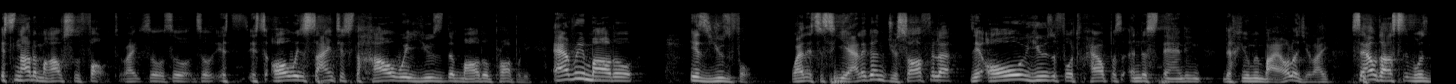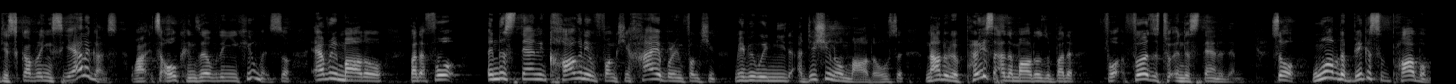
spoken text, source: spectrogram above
it's not a mouse's fault, right? So, so, so it's, it's always scientists how we use the model properly. Every model is useful whether it's C. elegans, Drosophila, they're all useful to help us understanding the human biology. Like cell dust was discovered in C. elegans. Well, it's all conserved in humans. So every model, but for understanding cognitive function, higher brain function, maybe we need additional models, not to replace other models, but for further to understand them. So one of the biggest problem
